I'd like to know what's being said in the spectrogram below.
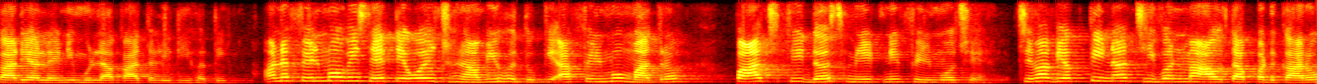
કાર્યાલયની મુલાકાત લીધી હતી. અને ફિલ્મો વિશે તેઓએ જણાવ્યું હતું કે આ ફિલ્મો માત્ર પાંચથી દસ મિનિટની ફિલ્મો છે, જેમાં વ્યક્તિના જીવનમાં આવતા પડકારો,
